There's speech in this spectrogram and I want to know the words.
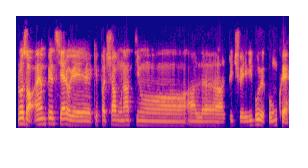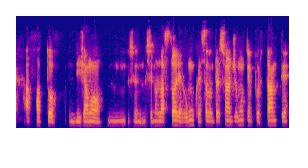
non lo so, è un pensiero che, che facciamo un attimo al, al principe di Edimburgo che comunque ha fatto, diciamo, mh, se, non la storia, comunque è stato un personaggio molto importante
